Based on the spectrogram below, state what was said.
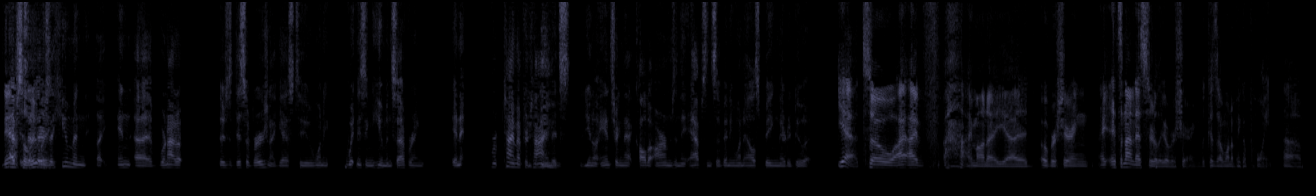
Yeah. Absolutely. There's a human like in. Uh, we're not. There's a disaversion, I guess, to wanting, witnessing human suffering, and time after time, it's you know answering that call to arms in the absence of anyone else being there to do it. Yeah, so I, I've I'm on a uh, oversharing. It's not necessarily oversharing because I want to make a point. Um,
